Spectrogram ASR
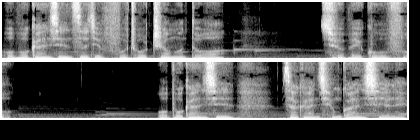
我不甘心自己付出这么多，却被辜负。我不甘心，在感情关系里，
